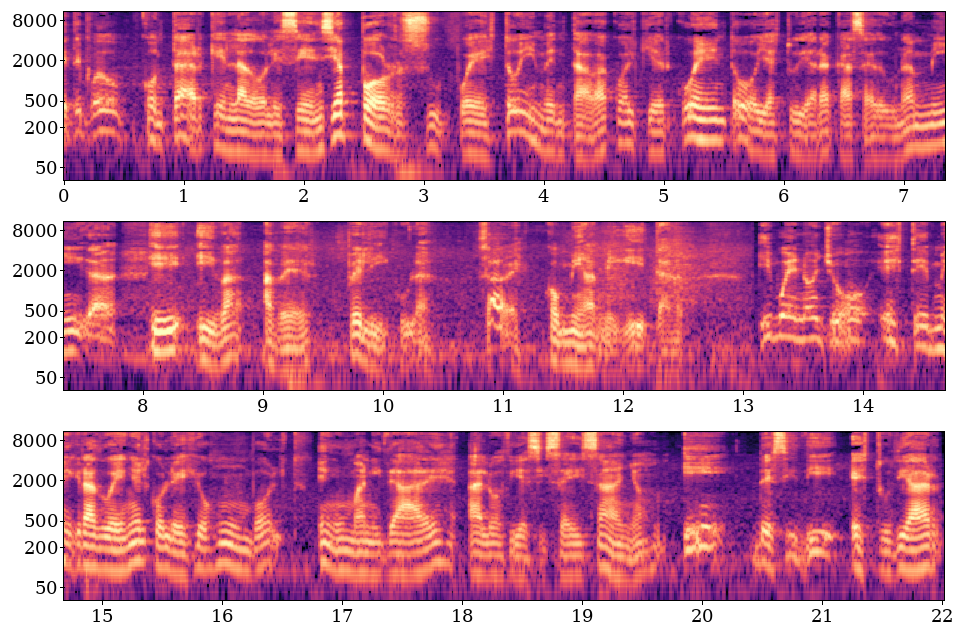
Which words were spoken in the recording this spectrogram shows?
¿Qué te puedo contar? Que en la adolescencia, por supuesto, inventaba cualquier cuento, voy a estudiar a casa de una amiga y iba a ver películas, ¿sabes? Con mis amiguitas. Y bueno, yo este, me gradué en el Colegio Humboldt en Humanidades a los 16 años y decidí estudiar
